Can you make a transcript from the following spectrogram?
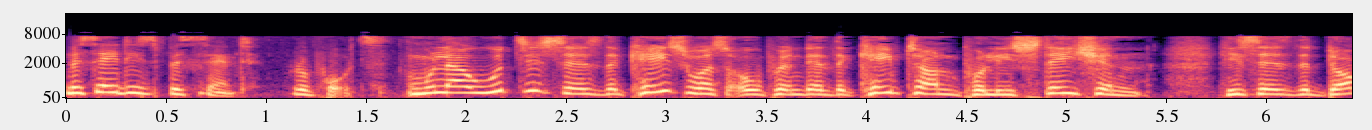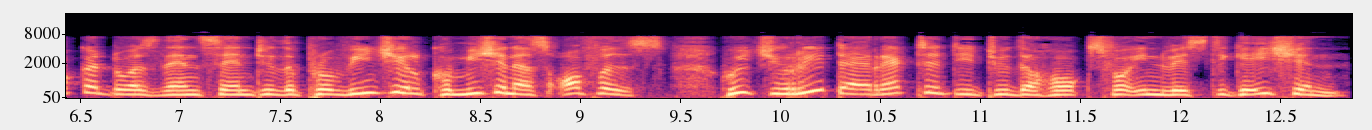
Mercedes Besent reports. Mulaudzi says the case was opened at the Cape Town police station. He says the docket was then sent to the provincial commissioner's office, which redirected it to the Hawks for investigation.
